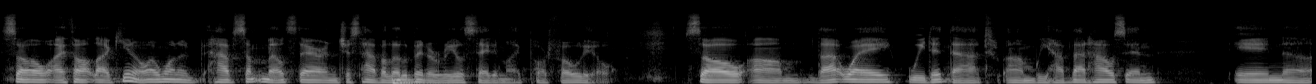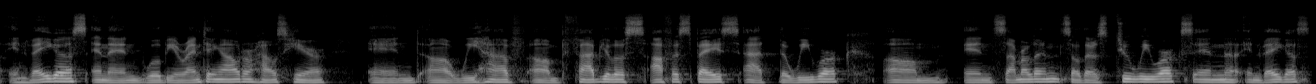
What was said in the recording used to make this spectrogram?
So I thought like, you know, I want to have something else there and just have a little bit of real estate in my portfolio. So um, that way we did that. Um, we have that house in in uh, in Vegas, and then we'll be renting out our house here and uh, we have um, fabulous office space at the WeWork um, in Summerlin. So there's two WeWorks in uh, in Vegas,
